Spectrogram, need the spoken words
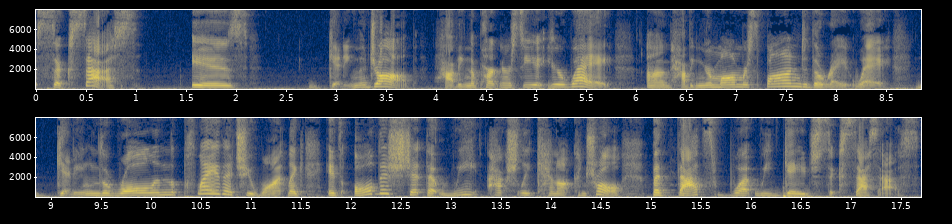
success is getting the job, having the partner see it your way, um, having your mom respond the right way, getting the role in the play that you want. Like, it's all this shit that we actually cannot control, but that's what we gauge success as.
